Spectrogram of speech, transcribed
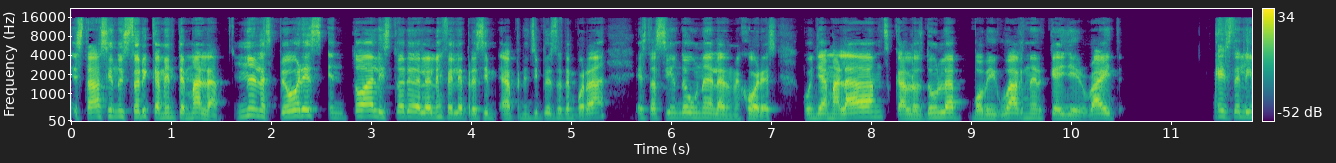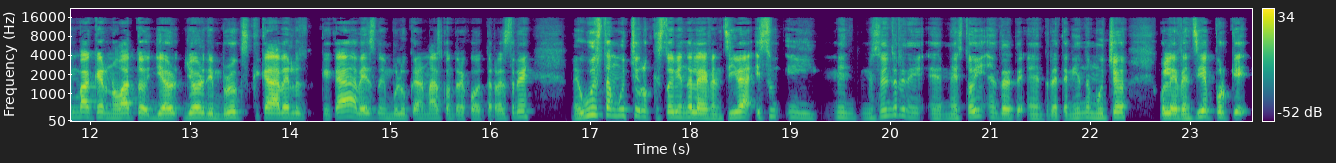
estaba siendo históricamente mala. Una de las peores en toda la historia de la NFL a principios de esta temporada, está siendo una de las mejores. Con Jamal Adams, Carlos Dunlap, Bobby Wagner, KJ Wright, este linebacker novato Jordan Brooks, que cada, vez, que cada vez lo involucran más contra el juego terrestre. Me gusta mucho lo que estoy viendo en la defensiva y me, estoy, eh, entreteniendo mucho con la defensiva porque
